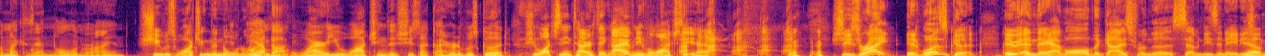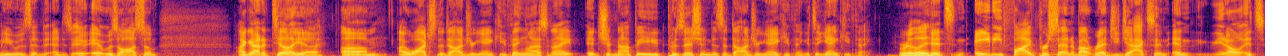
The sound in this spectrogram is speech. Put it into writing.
I'm like, is that Nolan Ryan? She was watching the Nolan yeah, Ryan I'm doc. like, why are you watching this? She's like, I heard it was good. She watched the entire thing. I haven't even watched it yet. She's right. It was good, It- and they have all the guys from the '70s and '80s Yep. when he was at. at his, it, it was awesome. I got to tell you, um, I watched the Dodger Yankee thing last night. It should not be positioned as a Dodger Yankee thing. It's a Yankee thing. Really? It's 85% about Reggie Jackson. And you know, it's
